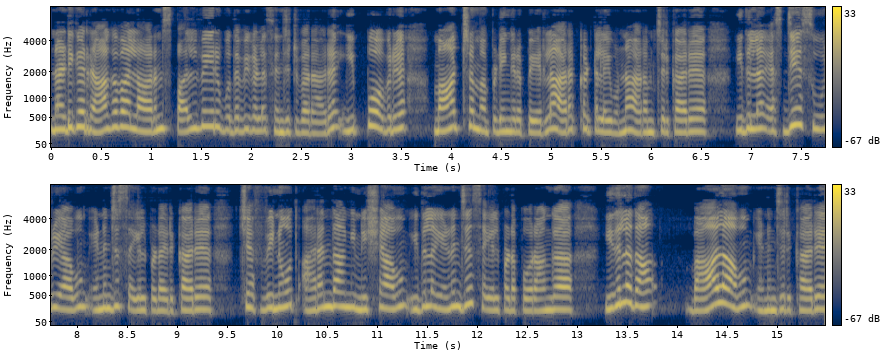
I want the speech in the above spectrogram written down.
நடிகர் ராகவா லாரன்ஸ் பல்வேறு உதவிகளை செஞ்சுட்டு வராரு. இப்போ அவரு மாற்றம் அப்படிங்கிற பேர்ல அறக்கட்டளை ஒண்ணு ஆரம்பிச்சிருக்காரு. இதுல எஸ். ஜே. சூர்யாவும் இணைஞ்சு செயல்பட இருக்காரு. செஃப் வினோத் அறந்தாங்கி நிஷாவும் இதுல இணைஞ்சு செயல்பட போறாங்க. இதுலதான் பாலாவும் இணைஞ்சிருக்காரு.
